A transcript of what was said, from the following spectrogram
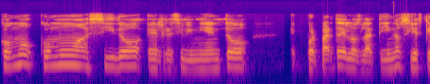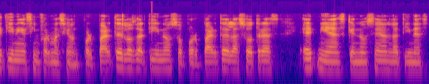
¿Cómo, ¿Cómo ha sido el recibimiento por parte de los latinos, si es que tienen esa información, por parte de los latinos o por parte de las otras etnias que no sean latinas,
